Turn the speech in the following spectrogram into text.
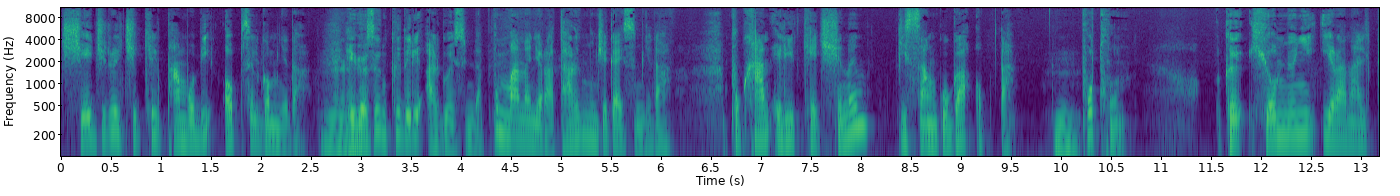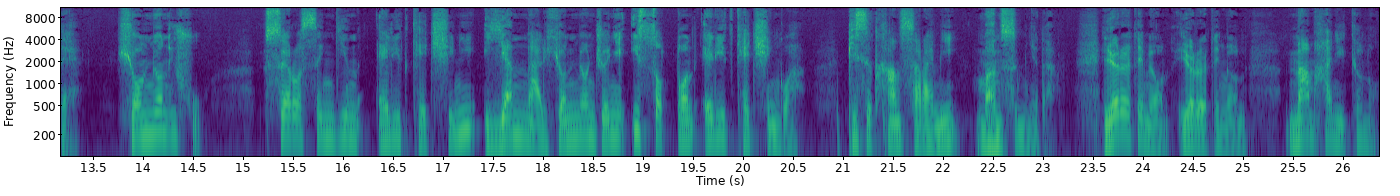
체질을 지킬 방법이 없을 겁니다. 네. 이것은 그들이 알고 있습니다. 뿐만 아니라 다른 문제가 있습니다. 북한 엘리트 캐치는 비상구가 없다. 음. 보통 그 현면이 일어날 때 현면 이후 새로 생긴 엘리트 캐친이 옛날 현면 전에 있었던 엘리트 캐친과 비슷한 사람이 많습니다. 예를 들면 예를 들면 남한이 견우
